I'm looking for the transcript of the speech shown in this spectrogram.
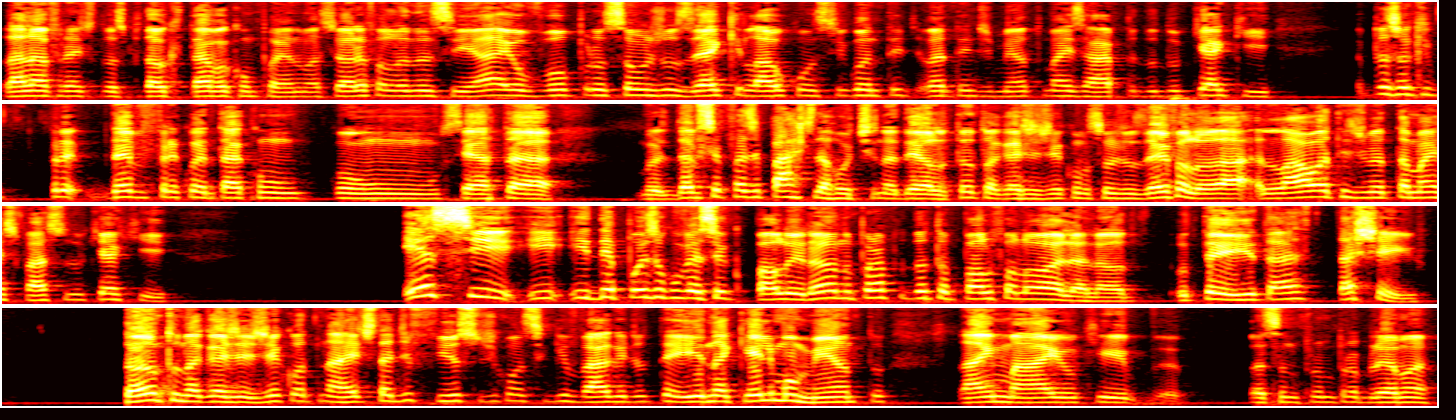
lá na frente do hospital que estava acompanhando uma senhora falando assim: ah, eu vou para o São José que lá eu consigo um atendimento mais rápido do que aqui a pessoa que deve frequentar com, com certa. Deve ser fazer parte da rotina dela, tanto a HGG como São José, e falou: lá, lá o atendimento está mais fácil do que aqui. Esse. E, e, depois eu conversei com o Paulo Irano, o próprio doutor Paulo falou: olha, não, o TI tá, tá cheio. Tanto na HGG quanto na rede está difícil de conseguir vaga de UTI naquele momento, lá em maio, que passando por um problema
